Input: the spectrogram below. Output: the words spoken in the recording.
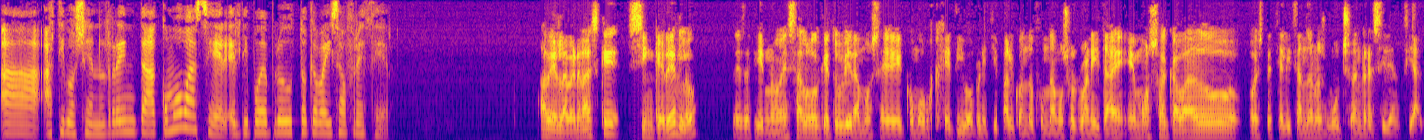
a activos en renta. ¿Cómo va a ser el tipo de producto que vais a ofrecer? A ver, la verdad es que sin quererlo, es decir, no es algo que tuviéramos eh, como objetivo principal cuando fundamos Urbanitae, hemos acabado especializándonos mucho en residencial.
